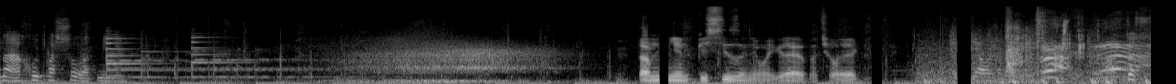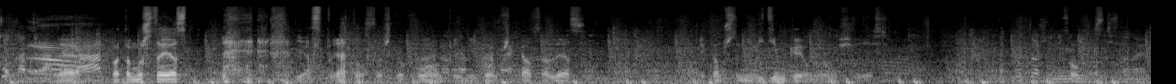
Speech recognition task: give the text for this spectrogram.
Нахуй пошел от меня. Там не NPC за него играют, а человек. Я уже. Ах ты, сука, драная, Я- а? потому что я, сп- я спрятался в шкафу, прямиком в шкаф залез. При том, что невидимка у него еще есть. Так мы тоже не Сколько? видим, становимся.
